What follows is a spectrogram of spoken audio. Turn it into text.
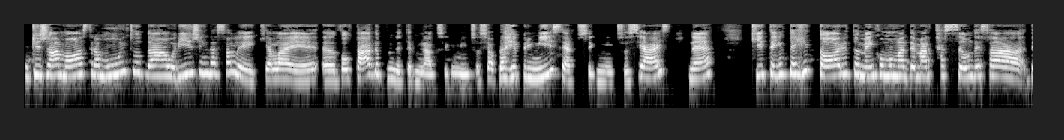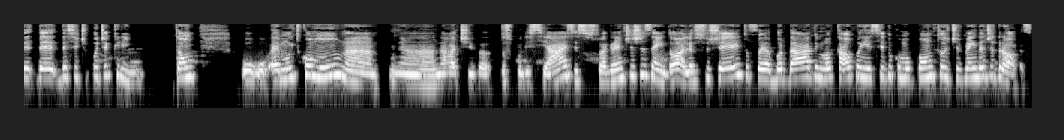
O que já mostra muito da origem dessa lei, que ela é, é voltada para um determinado segmento social, para reprimir certos segmentos sociais, né? que tem o território também como uma demarcação dessa, de, de, desse tipo de crime. Então, o, o, é muito comum na, na, narrativa dos policiais, esses flagrantes, dizendo: olha, o sujeito foi abordado em local conhecido como ponto de venda de drogas.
